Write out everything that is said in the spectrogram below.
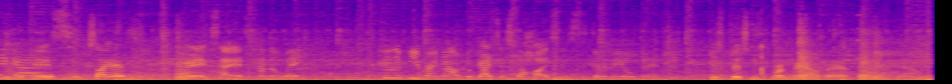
Hey guys, Excited? very excited, cannot wait. Because of you right now, but guys, it's the hottest it's gonna be all day. This person broke me out there. Oh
